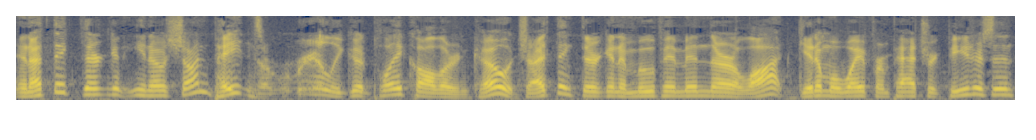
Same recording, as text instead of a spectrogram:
And I think they're going to, you know, Sean Payton's a really good play caller and coach. I think they're going to move him in there a lot, get him away from Patrick Peterson,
